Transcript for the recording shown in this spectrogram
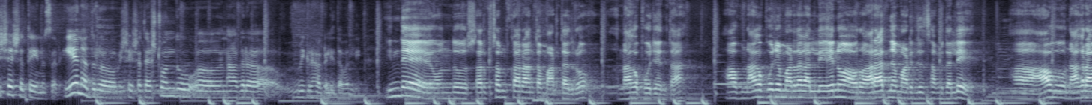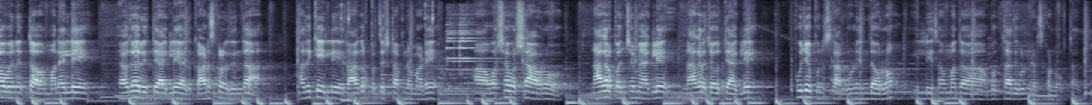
ವಿಶೇಷತೆ ಏನು ಸರ್? ಏನದ್ರ ವಿಶೇಷತೆ? ಅಷ್ಟೊಂದು ನಾಗರ ವಿಗ್ರಹಗಳಿದಾವಲ್ಲಿ ಹಿಂದೆ ಒಂದು ಸರ್ಪ ಸಂಸ್ಕಾರ ಅಂತ ಮಾಡ್ತಾಯಿದ್ರು ನಾಗಪೂಜೆ ಅಂತ. ಆ ನಾಗಪೂಜೆ ಮಾಡಿದಾಗ ಅಲ್ಲಿ ಏನು ಅವರು ಆರಾಧನೆ ಮಾಡಿದ ಸಮಯದಲ್ಲಿ, ಆ ಹಾವು ನಾಗರಾವು ಏನಿತ್ತು ಅವ್ರ ಮನೆಯಲ್ಲಿ ಯಾವುದೇ ರೀತಿ ಆಗಲಿ ಅದು ಕಾಣಿಸ್ಕೊಳ್ಳೋದ್ರಿಂದ ಅದಕ್ಕೆ ಇಲ್ಲಿ ನಾಗರ ಪ್ರತಿಷ್ಠಾಪನೆ ಮಾಡಿ, ಆ ವರ್ಷ ವರ್ಷ ಅವರು ನಾಗರ ಪಂಚಮಿ ಆಗಲಿ ನಾಗರ ಚೌತಿ ಆಗಲಿ ಪೂಜೆ ಪುನಸ್ಕಾರಗಳು ಹಿಂದವರು ಇಲ್ಲಿ ಸಂಬಂಧ ಭಕ್ತಾದಿಗಳು ನಡೆಸ್ಕೊಂಡು ಹೋಗ್ತಾ ಇದ್ದಾರೆ.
